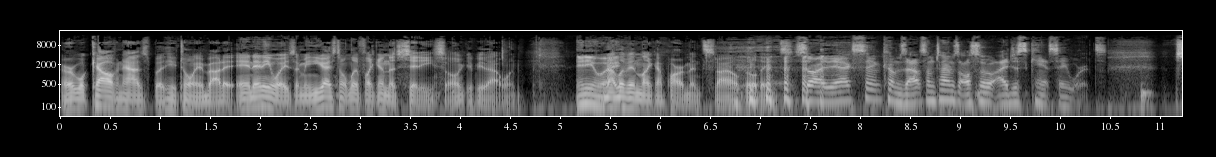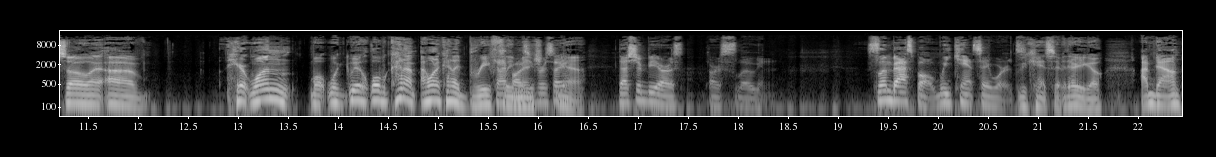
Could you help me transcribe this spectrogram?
or well, Calvin has, but he told me about it. And anyways, I mean, you guys don't live like in the city, so I'll give you that one. Anyway, I live in like apartment style buildings. Sorry, the accent comes out sometimes. Also, I just can't say words. so uh, here one. Well, we, we, well, kind of. I want to kind of briefly Can I pause you mention. for a second? Yeah, That should be our our slogan. Slim basketball. We can't say words. we can't say. There you go. I'm down.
